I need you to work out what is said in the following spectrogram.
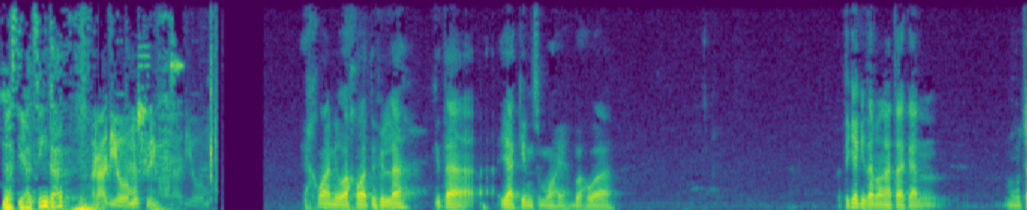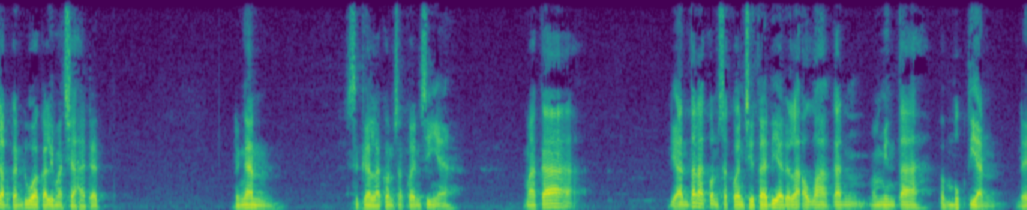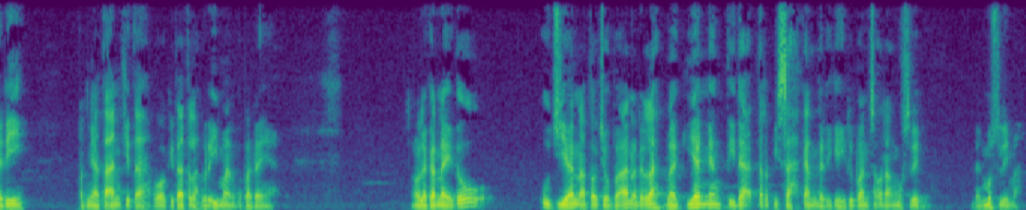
Nasihat singkat. Radio Muslim. Ikhwani wa akhwati fillah, kita yakin semua ya bahwa ketika kita mengatakan mengucapkan dua kalimat syahadat dengan segala konsekuensinya, maka di antara konsekuensi tadi adalah Allah akan meminta pembuktian dari pernyataan kita bahwa kita telah beriman kepadanya. Oleh karena itu, ujian atau cobaan adalah bagian yang tidak terpisahkan dari kehidupan seorang muslim dan muslimah.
